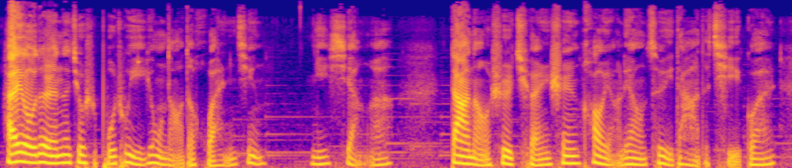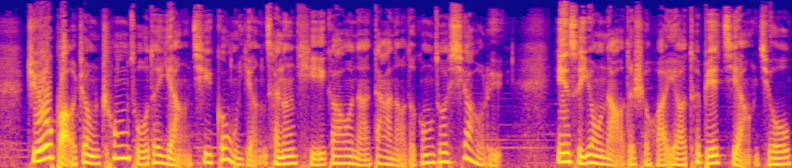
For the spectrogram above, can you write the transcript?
还有的人呢，就是不注意用脑的环境。你想啊，大脑是全身耗氧量最大的器官，只有保证充足的氧气供应，才能提高呢大脑的工作效率。因此，用脑的时候啊，要特别讲究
